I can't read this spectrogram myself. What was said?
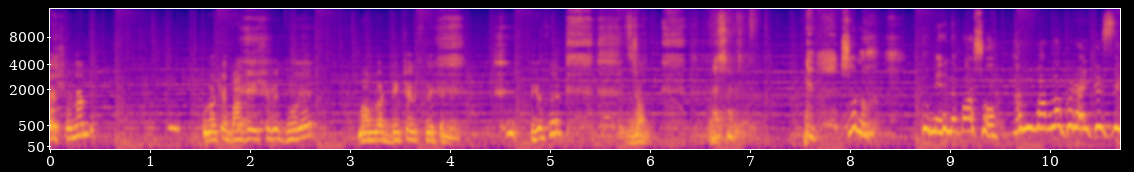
এই শুনুন। ওনাকে বাদে হিসেবে ধরে মামলার ডিটেলস লিখে নিন। ঠিক আছে? যান। শোনো তুমি এনে বসো আমি মামলা করে আইতেছি।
